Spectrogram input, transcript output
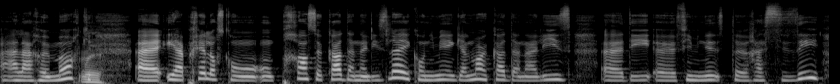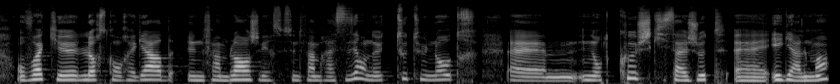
à la remorque. Ouais. Euh, et après, lorsqu'on on prend ce cadre d'analyse-là et qu'on y met également un cadre d'analyse des féministes racisées, on voit que lorsqu'on regarde une femme blanche versus une femme racisée, on a toute une autre, une autre couche qui s'ajoute également.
